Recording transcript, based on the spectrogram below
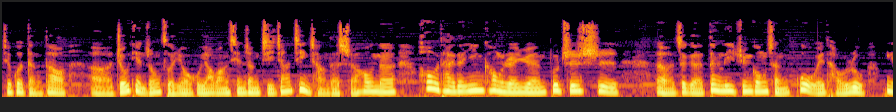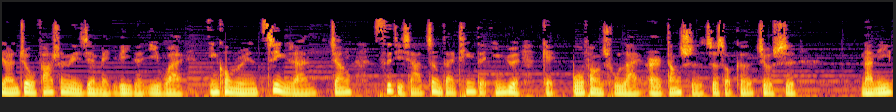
结果等到呃九点钟左右，胡耀邦先生即将进场的时候呢，后台的音控人员不知是呃这个邓丽君工程过为投入，竟然就发生了一件美丽的意外。音控人员竟然将私底下正在听的音乐给播放出来，而当时这首歌就是《Nani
